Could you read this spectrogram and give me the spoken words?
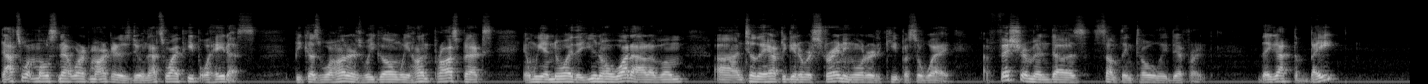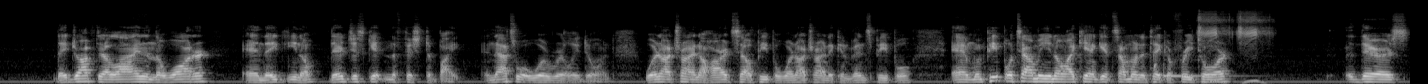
That's what most network marketers do, and that's why people hate us. Because we're hunters, we go and we hunt prospects and we annoy the you know what out of them uh, until they have to get a restraining order to keep us away. A fisherman does something totally different. They got the bait, they drop their line in the water, and they, you know, they're just getting the fish to bite. And that's what we're really doing. We're not trying to hard sell people. We're not trying to convince people. And when people tell me, you know, I can't get someone to take a free tour, there's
